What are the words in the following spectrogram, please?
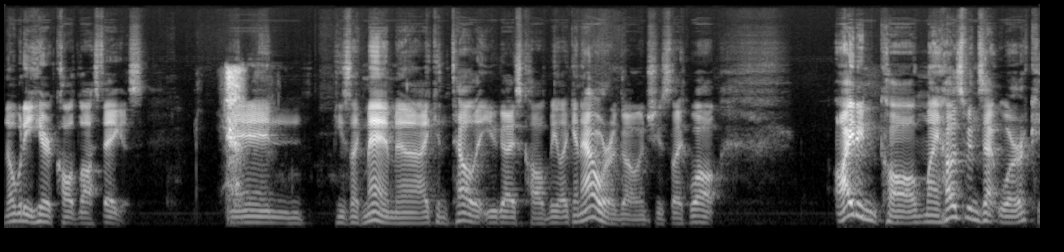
nobody here called Las Vegas." And he's like, "Ma'am, uh, I can tell that you guys called me like an hour ago." And she's like, "Well." I didn't call. My husband's at work,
